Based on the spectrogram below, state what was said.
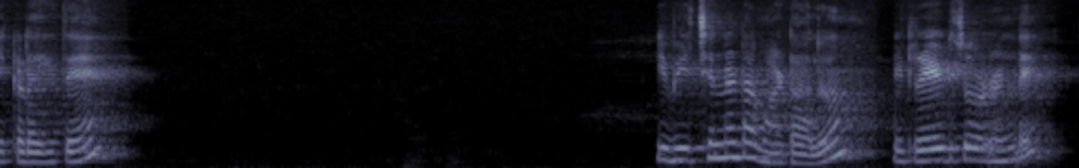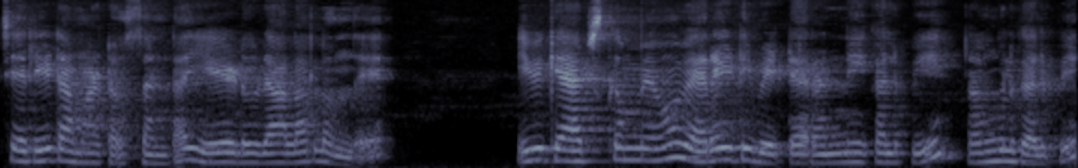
ఇక్కడైతే ఇవి చిన్న టమాటాలు. ఇటు రేటు చూడండి. చెర్రీ టమాటోస్ అంట ఏడు డాలర్లు ఉంది. ఇవి క్యాప్సికమ్ మేము వెరైటీ పెట్టారు అన్నీ కలిపి రంగులు కలిపి.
